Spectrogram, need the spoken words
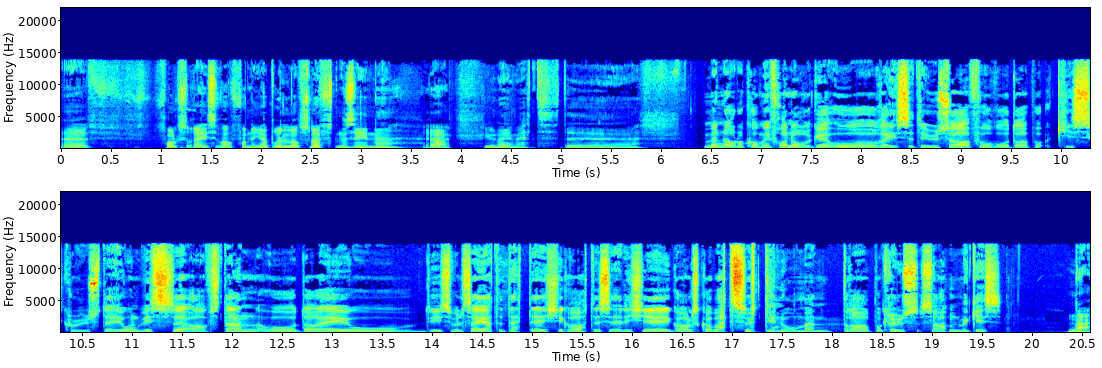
eh, Folk som reiser for å fornye bryllupsløftene sine. Ja, you name it. Det er Men når du kommer fra Norge og reiser til USA for å dra på Kiss Cruise, det er jo en viss eh, avstand, og det er jo de som vil si at dette er ikke gratis. Er det ikke galskap at 70 nordmenn drar på cruise sammen med Kiss? Nei.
